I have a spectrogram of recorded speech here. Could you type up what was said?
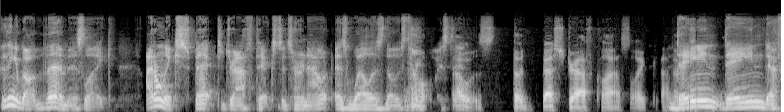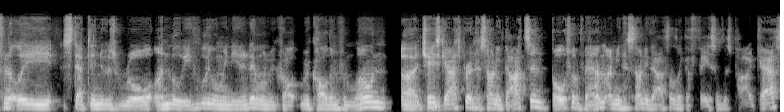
The thing about them is like I don't expect draft picks to turn out as well as those three No, boys did. That was the best draft class. Like seen. Dane Dane definitely stepped into his role unbelievably when we needed him when we called we called him from loan. Uh, Chase Mm-hmm. Gasper and Hassani Dotson, both of them. I mean, Hassani Dotson's like the face of this podcast,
